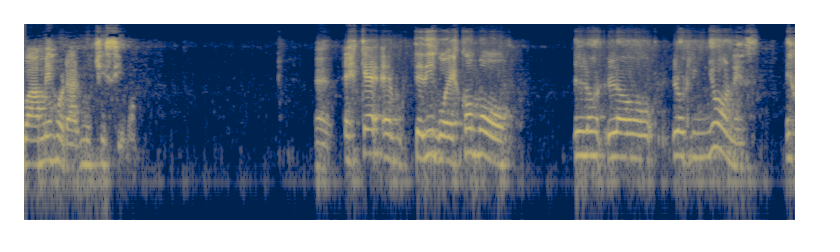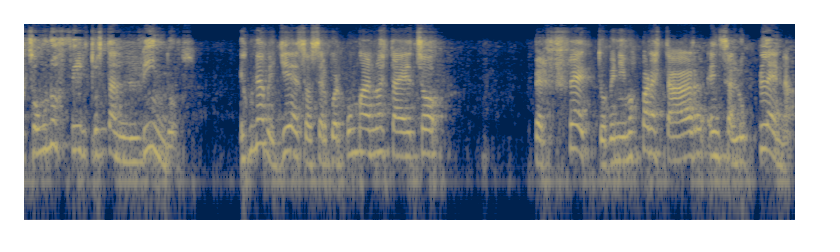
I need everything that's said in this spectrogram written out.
va a mejorar muchísimo. Eh, es que, eh, te digo, es como los riñones son unos filtros tan lindos. Es una belleza, o sea, el cuerpo humano está hecho perfecto, venimos para estar en salud plena.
